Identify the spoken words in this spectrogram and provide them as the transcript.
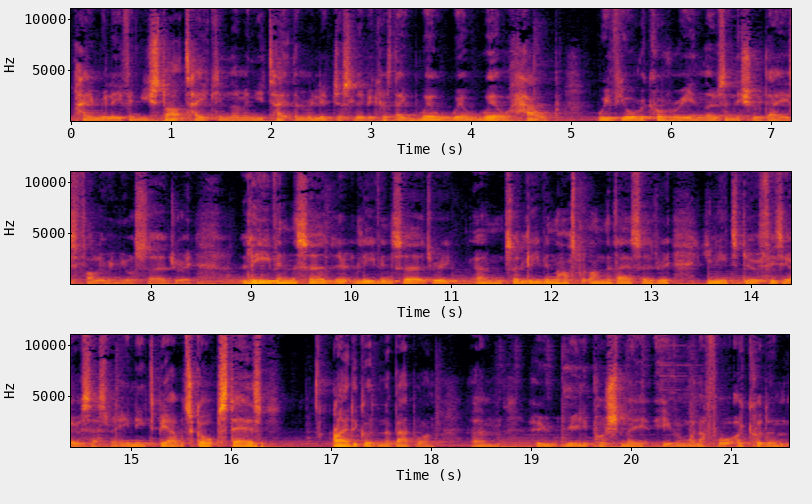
pain relief and you start taking them and you take them religiously because they will will will help with your recovery in those initial days following your surgery. Leaving the surgery, leaving surgery, um, so leaving the hospital on the day of surgery, you need to do a physio assessment. You need to be able to go upstairs. I had a good and a bad one. Um, who really pushed me even when I thought I couldn't.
